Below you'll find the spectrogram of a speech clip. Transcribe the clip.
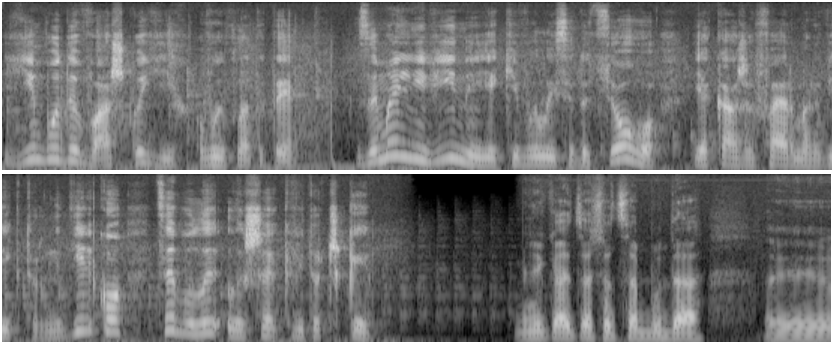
їм буде важко їх виплатити. Земельні війни, які велися до цього, як каже фермер Віктор Неділько, це були лише квіточки. Мені кажеться, що це буде е, е,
